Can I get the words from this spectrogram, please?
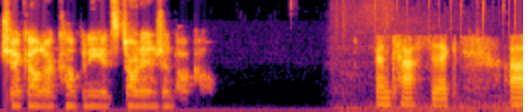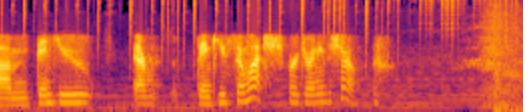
check out our company at startengine.com. Fantastic. Um, thank you. Thank you so much for joining the show.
